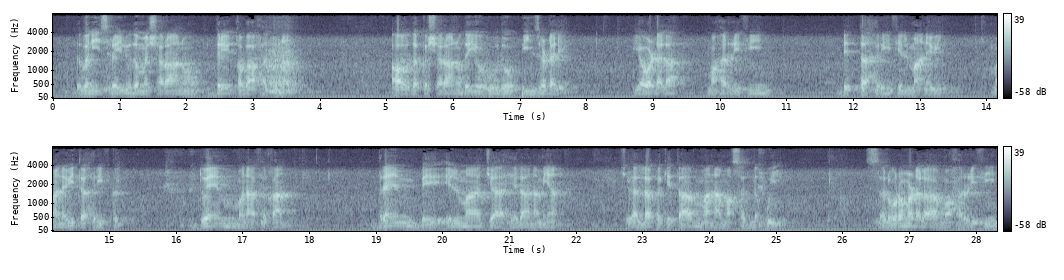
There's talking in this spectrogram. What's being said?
د بنی اسرائیلو د مشرانو درې قباحتونه او د کشرانو د يهودو پنځه ډلې یو ډله محرفین بالتحریف المانوی مانوی تحریف کوي دویم منافقان دریم بے علم جاهلان امیان چې الله په کتاب معنا مقصد نه پوي سلورم ډله محرفین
